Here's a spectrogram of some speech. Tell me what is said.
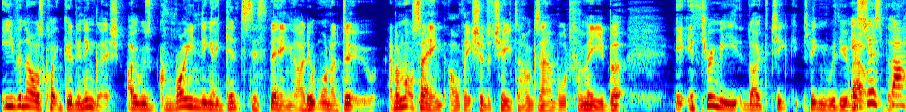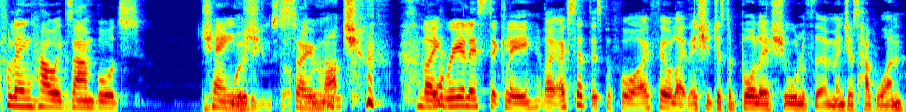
even though I was quite good in English, I was grinding against this thing that I didn't want to do. And I'm not saying oh they should have changed the whole exam board for me, but it, it threw me like t- speaking with you about It's just it, baffling how exam boards change Wording and stuff so well. much. like realistically, like I've said this before, I feel like they should just abolish all of them and just have one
